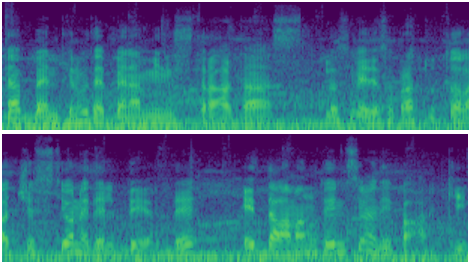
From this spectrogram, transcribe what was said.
città ben tenuta e ben amministrata lo si vede soprattutto dalla gestione del verde e dalla manutenzione dei parchi.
